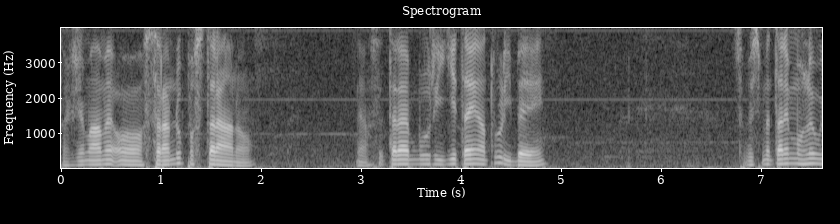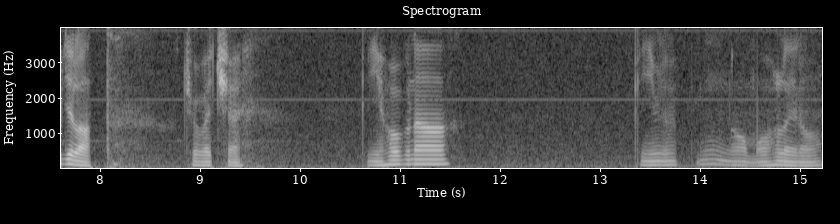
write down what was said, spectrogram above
Takže máme o srandu postaráno. Já se teda budu řídit tady na tu líby. Co bychom tady mohli udělat? Čověče. Knihovna. Knih... No, mohli, no.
